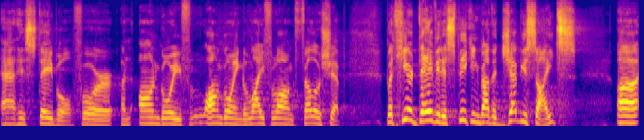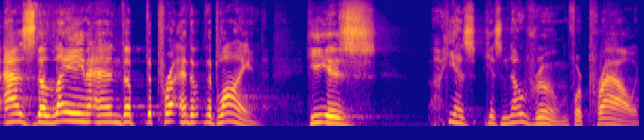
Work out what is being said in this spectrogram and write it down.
At his stable for an ongoing, ongoing lifelong fellowship. But here David is speaking about the Jebusites uh, as the lame and the, the, and the, the blind. He is he has, he has no room for proud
